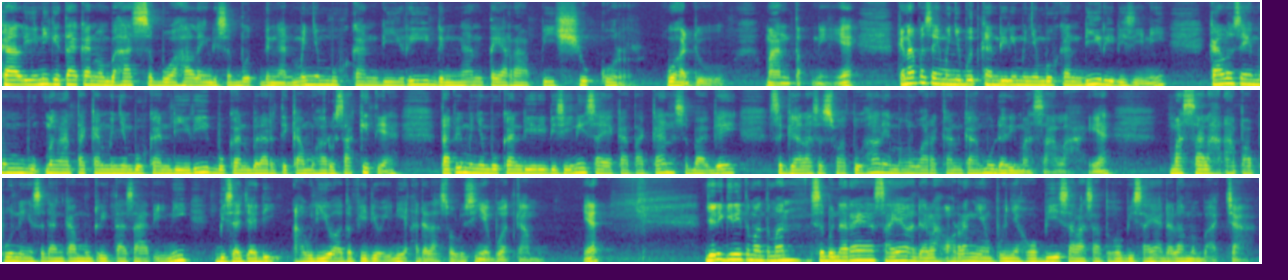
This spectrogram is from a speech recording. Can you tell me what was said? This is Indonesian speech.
Kali ini kita akan membahas sebuah hal yang disebut dengan menyembuhkan diri dengan terapi syukur Waduh, mantep nih ya. Kenapa saya menyebutkan diri menyembuhkan diri di sini? Kalau saya mengatakan menyembuhkan diri bukan berarti kamu harus sakit ya, tapi menyembuhkan diri di sini saya katakan sebagai segala sesuatu hal yang mengeluarkan kamu dari masalah ya. Masalah apa pun yang sedang kamu derita saat ini bisa jadi audio atau video ini adalah solusinya buat kamu ya. Jadi gini teman-teman, sebenarnya saya adalah orang yang punya hobi, salah satu hobi saya adalah membaca.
